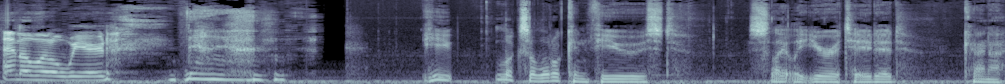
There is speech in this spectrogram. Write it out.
and a little weird. He looks a little confused, slightly irritated, kind of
